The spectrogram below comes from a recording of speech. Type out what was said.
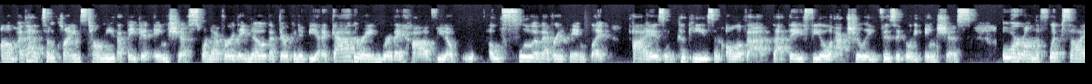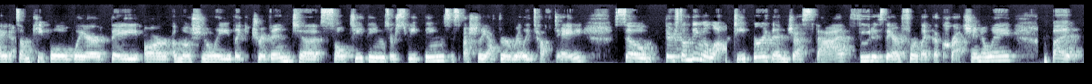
um, I've had some clients tell me that they get anxious whenever they know that they're going to be at a gathering where they have, you know, a slew of everything like pies and cookies and all of that, that they feel actually physically anxious. Or on the flip side, some people where they are emotionally like driven to salty things or sweet things, especially after a really tough day. So there's something a lot deeper than just that. Food is there for like a crutch in a way. But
